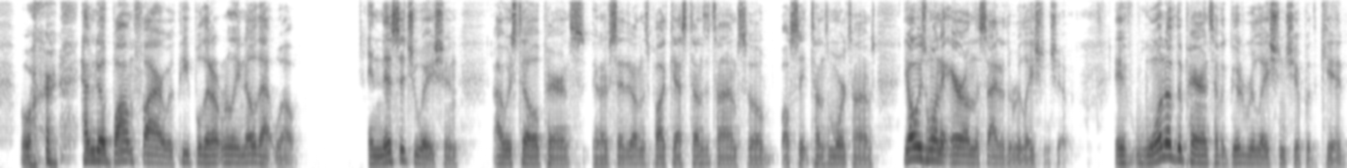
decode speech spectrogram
or having to a bonfire with people that don't really know that well. In this situation, I always tell parents, and I've said it on this podcast tons of times, so I'll say it tons more times. You always want to err on the side of the relationship. If one of the parents have a good relationship with the kid,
